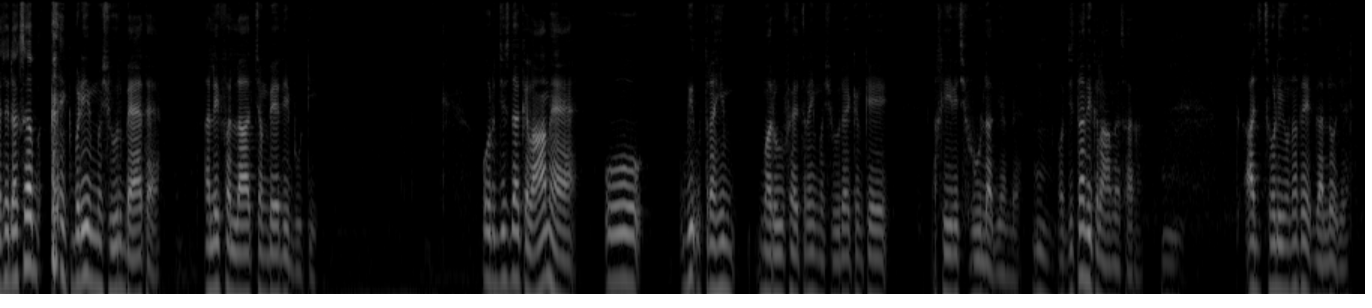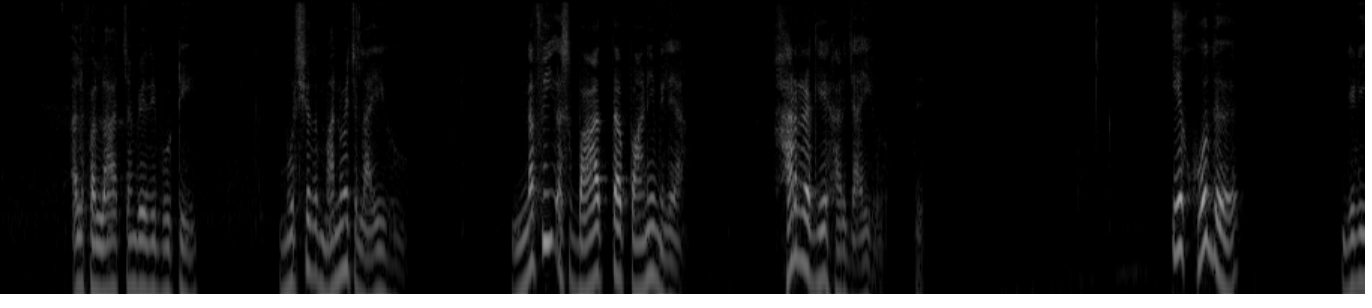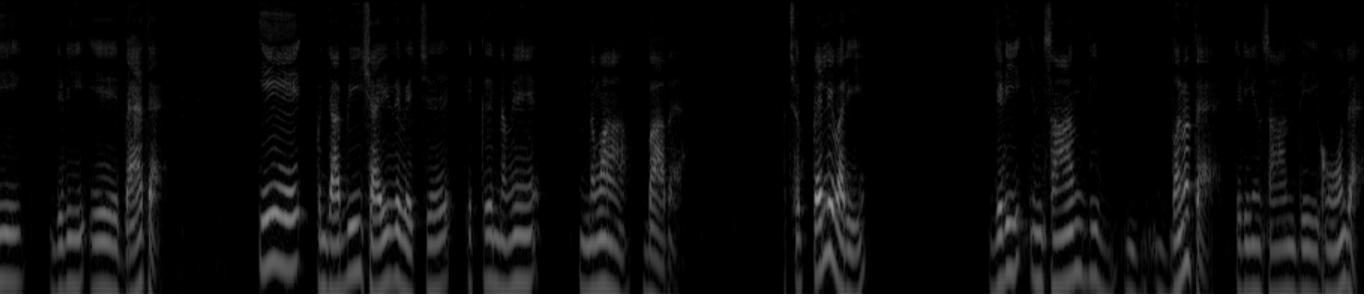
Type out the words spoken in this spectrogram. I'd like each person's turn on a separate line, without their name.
ਅੱਛਾ ਡਾਕਟਰ ਸਾਹਿਬ ਇੱਕ ਬੜੀ ਮਸ਼ਹੂਰ ਬੈਤ ਹੈ ਅਲਿਫ ਅੱਲਾ ਚੰਬੇ ਦੀ ਬੂਟੀ। ਔਰ ਜਿਸ ਦਾ ਕਲਾਮ ਹੈ ਉਹ ਵੀ ਉਤਨਾ ਹੀ ਮਰੂਫ ਹੈ ਇਤਨਾ ਹੀ ਮਸ਼ਹੂਰ ਹੈ ਕਿਉਂਕਿ ਅਖੀਰ ਵਿੱਚ ਹੂ ਲੱਗ ਜਾਂਦਾ ਹੈ। ਔਰ ਜਿਤਨਾ ਵੀ ਕਲਾਮ ਹੈ ਸਾਰਾ। ਅੱਜ ਥੋੜੀ ਉਹਨਾਂ ਤੇ ਗੱਲ ਹੋ ਜਾਏ।
ਅਲਫ ਅੱਲਾ ਚੰਬੇ ਦੀ ਬੂਟੀ ਮੁਰਸ਼ਿਦ ਮਨ ਵਿੱਚ ਲਾਈ ਹੋ। ਨਫੀ ਅਸਬਾਤ ਦਾ ਪਾਣੀ ਮਿਲਿਆ। ਹਰ ਰਗੇ ਹਰ ਜਾਈ ਹੋ। ਇਹ ਖੁਦ ਜਿਹੜੀ ਜਿਹੜੀ ਇਹ ਬੈਤ ਹੈ ਇਹ ਪੰਜਾਬੀ ਸ਼ਾਇਰੀ ਦੇ ਵਿੱਚ ਇੱਕ ਨਵੇਂ ਨਵਾਂ ਬਾਬ ਹੈ
ਅੱਛਾ
ਪਹਿਲੀ ਵਾਰੀ ਜਿਹੜੀ ਇਨਸਾਨ ਦੀ ਬਣਤ ਹੈ ਜਿਹੜੀ ਇਨਸਾਨ ਦੀ ਹੋਂਦ ਹੈ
